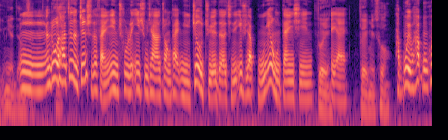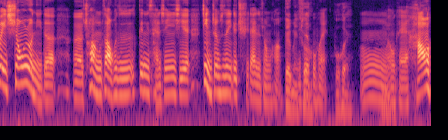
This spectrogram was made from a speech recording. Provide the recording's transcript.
理念这样子。嗯，如果它真的真实的反映出了艺术家的状态，你就觉得其实艺术家不用担心对 AI。对，没错，他不会，他不会削弱你的呃创造，或者是跟你产生一些竞争式的一个取代的状况。对，没错，不会，不会。嗯，OK，好，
